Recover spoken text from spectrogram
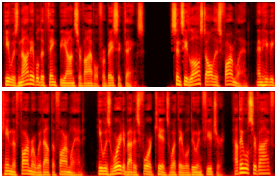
He was not able to think beyond survival for basic things. Since he lost all his farmland, and he became the farmer without the farmland, he was worried about his four kids what they will do in future, how they will survive.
